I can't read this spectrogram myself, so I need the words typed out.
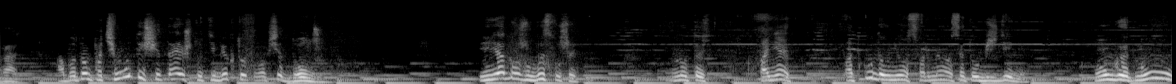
Раз. А потом, почему ты считаешь, что тебе кто-то вообще должен? И я должен выслушать, ну, то есть понять, откуда у него сформировалось это убеждение. Он говорит, ну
